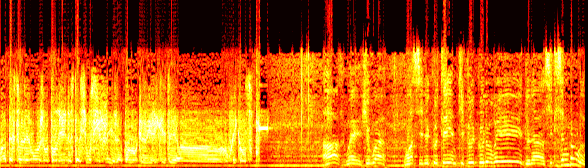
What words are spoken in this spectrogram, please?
Moi, personnellement, j'ai entendu une station siffler là pendant que Eric était en, en fréquence. Ah ouais, je vois. Moi, c'est le côté un petit peu coloré de la Citizen Band.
